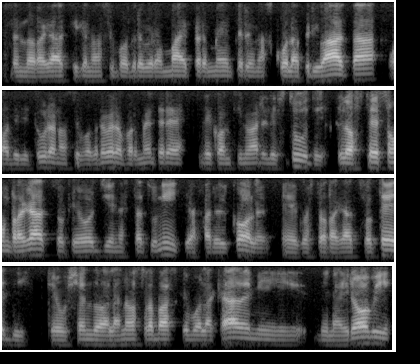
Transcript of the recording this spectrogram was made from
essendo ragazzi che non si potrebbero mai permettere una scuola privata o addirittura non si potrebbero permettere di continuare gli studi. Lo stesso un ragazzo che oggi è negli Stati Uniti a fare il college, eh, questo ragazzo Teddy, che uscendo dalla nostra Basketball Academy di Nairobi,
